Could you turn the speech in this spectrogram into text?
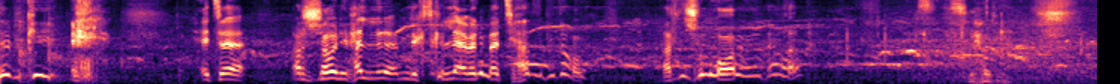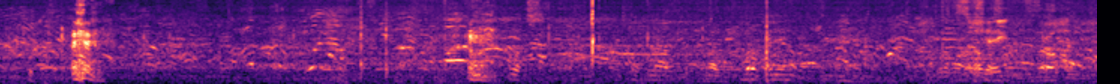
نبكي حيت رجعوني بحال ملي كنت كنلعب أنا مع الاتحاد البيضاوي. عرفت الجمهور هذا؟ اسمحوا لي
